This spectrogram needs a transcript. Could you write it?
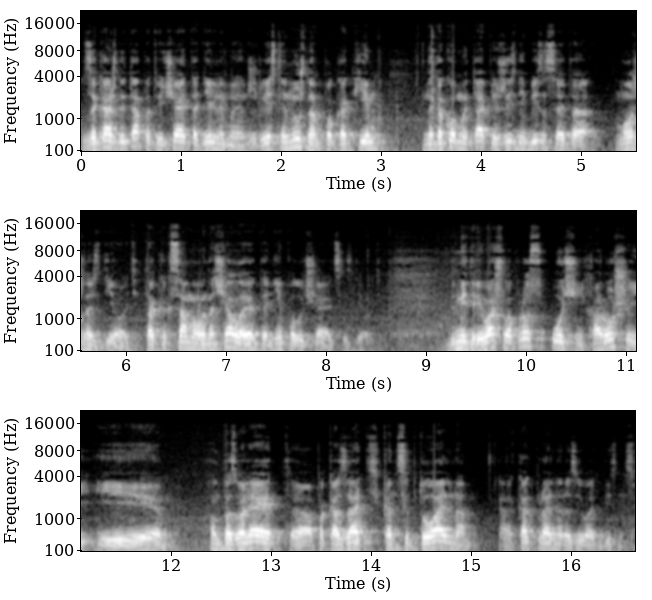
За каждый этап отвечает отдельный менеджер. Если нужно, по каким, на каком этапе жизни бизнеса это можно сделать, так как с самого начала это не получается сделать. Дмитрий, ваш вопрос очень хороший, и он позволяет э, показать концептуально, э, как правильно развивать бизнес.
